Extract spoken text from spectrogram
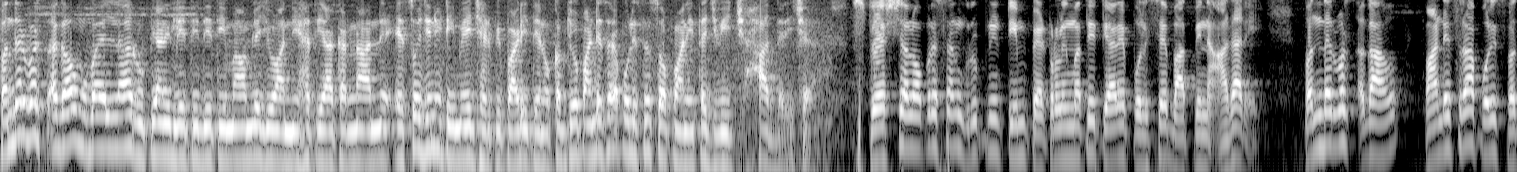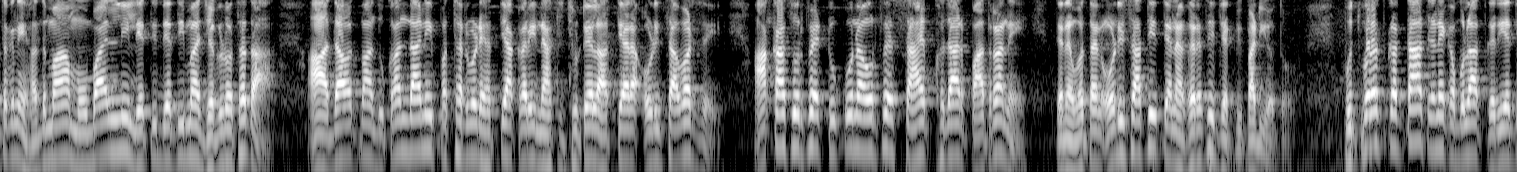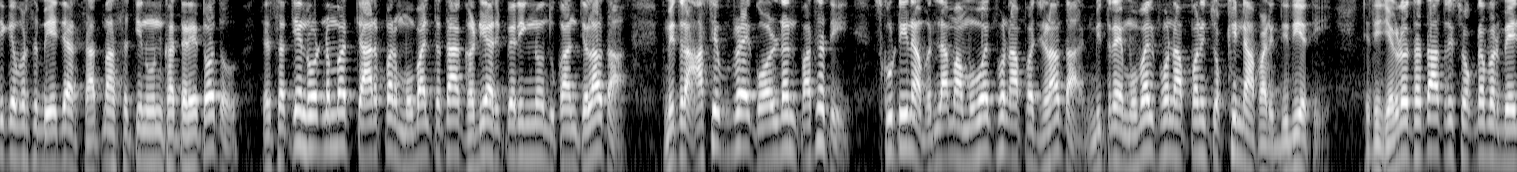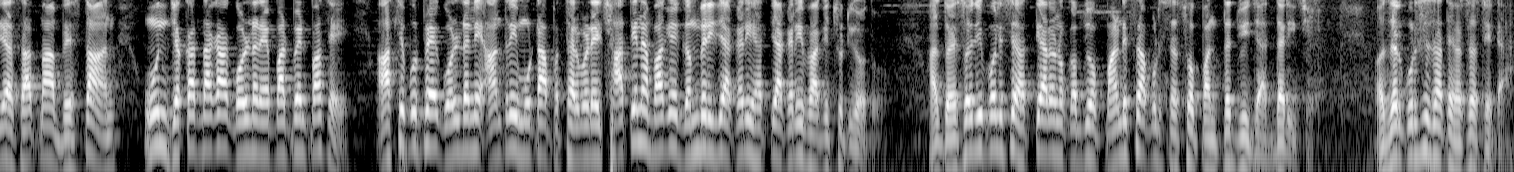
પંદર વર્ષ અગાઉ મોબાઈલના રૂપિયાની લેતી દેતી મામલે યુવાનની હત્યા કરનારને એસઓજીની ટીમે ઝડપી પાડી તેનો કબજો પાંડેસરા પોલીસને સોંપવાની તજવીજ હાથ ધરી છે. સ્પેશિયલ ઓપરેશન ગ્રુપની ટીમ પેટ્રોલિંગમાં હતી ત્યારે પોલીસે બાતમીના આધારે પંદર વર્ષ અગાઉ પાંડેસરા પોલીસ મથકની હદમાં મોબાઈલની લેતી દેતીમાં ઝઘડો થતા આ અદાવતમાં દુકાનદારની પથ્થર વડે હત્યા કરી નાસી છૂટેલા હત્યારા ઓડિશા વર્ષે આકાશ ઉર્ફે ટુકુના ઉર્ફે સાહેબ ખદાર પાત્રાને તેના વતન ઓડિશાથી તેના ઘરેથી ઝડપી પાડ્યો હતો. પૂછપરછ કરતાં તેણે કબૂલાત કરી હતી કે વર્ષ બે હજાર સાતમાં સચિન ઊન ખાતે રહેતો હતો. તે સચિન રોડ નંબર ચાર પર મોબાઈલ તથા ઘડિયાળ રિપેરિંગનો દુકાન ચલાવતા મિત્ર આસિફભાઈ ગોલ્ડન પાસેથી સ્કૂટીના બદલામાં મોબાઈલ ફોન આપવા જણાવતા મિત્રએ મોબાઈલ ફોન આપવાની ચોખ્ખી ના પાડી દીધી હતી. તેથી ઝઘડો થતાં ત્રીસ ઓક્ટોબર બે હજાર સાતમાં ભેસ્તાન ઊન જકાતનાકા ગોલ્ડન એપાર્ટમેન્ટ પાસે આસિફ ઉર્ફે ગોલ્ડને આંતરી મોટા પથ્થર વડે છાતીના ભાગે ગંભીર ઇજા કરી હત્યા કરી ભાગી છૂટ્યો હતો. હાલ તો એસઓજી પોલીસે હત્યારાનો કબજો પાંડેસરા પોલીસને સોંપવાની તજવીજ હાથ ધરી છે. અઝર કુર્સી સાથે હર્ષદ સેટા.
